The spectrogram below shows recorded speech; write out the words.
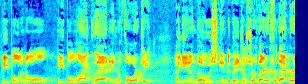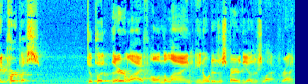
people and all people like that in authority. Again, those individuals are there for that very purpose to put their life on the line in order to spare the other's life, right?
